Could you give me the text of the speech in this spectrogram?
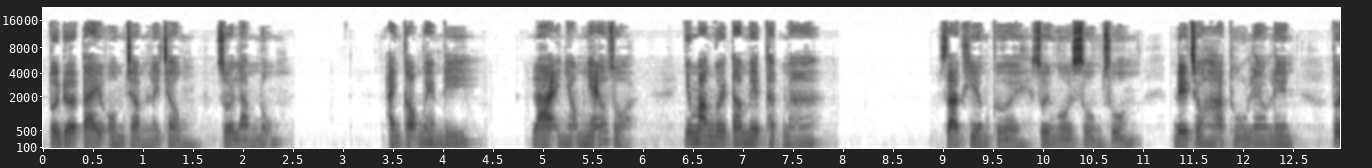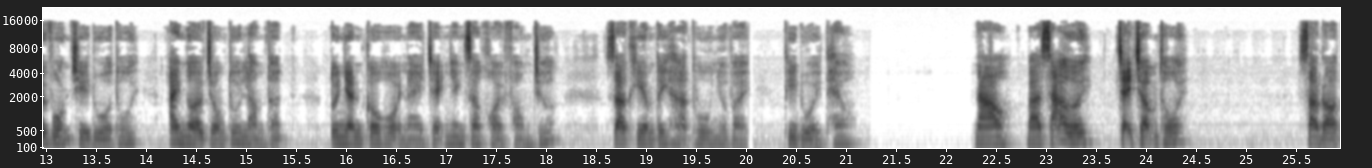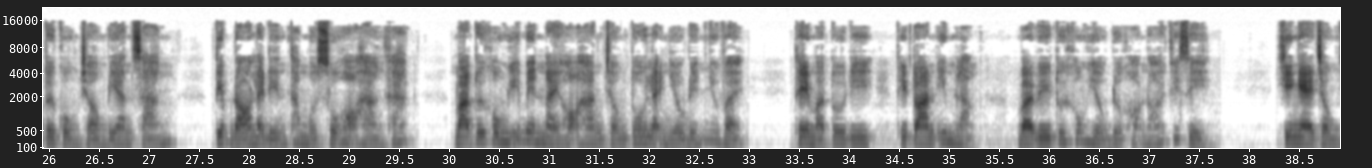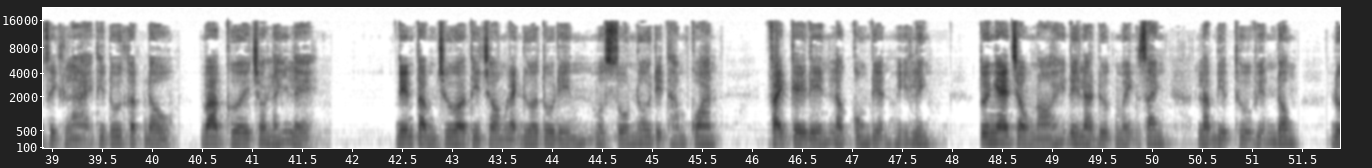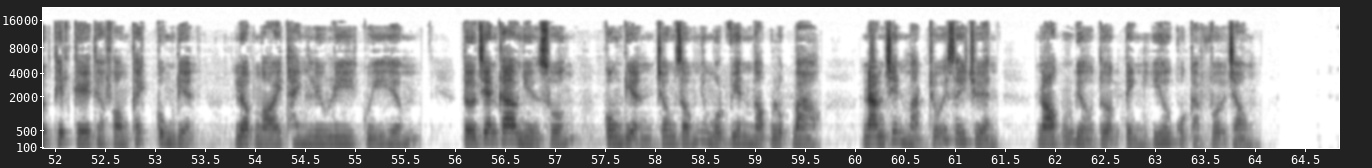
Tôi đưa tay ôm chầm lấy chồng, rồi làm nũng. Anh cõng em đi. Lại nhõng nhẽo rồi. Nhưng mà người ta mệt thật mà. Gia Khiêm cười, rồi ngồi xồm xuống để cho Hạ Thu leo lên. Tôi vốn chỉ đùa thôi. Ai ngờ chồng tôi làm thật. Tôi nhân cơ hội này chạy nhanh ra khỏi phòng trước. Gia Khiêm thấy Hạ Thu như vậy, thì đuổi theo. Nào, bà xã ơi, chạy chậm thôi. Sau đó tôi cùng chồng đi ăn sáng, tiếp đó lại đến thăm một số họ hàng khác. Mà tôi không nghĩ bên này họ hàng chồng tôi lại nhiều đến như vậy. Thế mà tôi đi thì toàn im lặng, bởi vì tôi không hiểu được họ nói cái gì. Khi nghe chồng dịch lại thì tôi gật đầu và cười cho lấy lệ. Đến tầm trưa thì chồng lại đưa tôi đến một số nơi để tham quan. Phải kể đến là cung điện Mỹ Linh. Tôi nghe chồng nói đây là được mệnh danh là biệt thự viễn đông, được thiết kế theo phong cách cung điện, lớp ngói thanh lưu ly quý hiếm. Từ trên cao nhìn xuống, cung điện trông giống như một viên ngọc lục bảo, nằm trên mặt chuỗi dây chuyền. Nó cũng biểu tượng tình yêu của cặp vợ chồng.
